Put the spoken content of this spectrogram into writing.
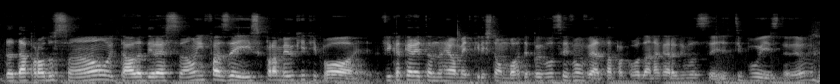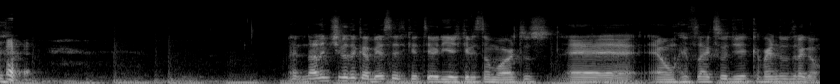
da, da, produção e tal, da direção, em fazer isso pra meio que, tipo, ó, fica acreditando realmente que eles estão mortos, depois vocês vão ver a tapa que eu vou dar na cara de vocês. Tipo isso, entendeu? Nada me tira da cabeça de que a teoria de que eles estão mortos é, é um reflexo de Caverna do Dragão.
